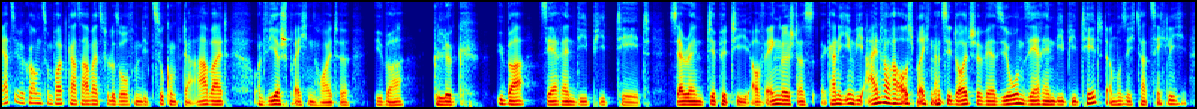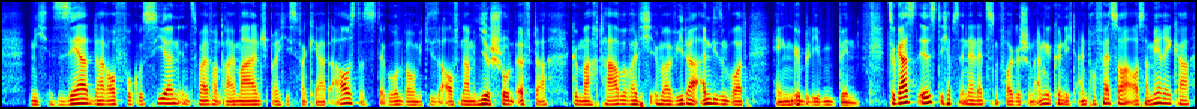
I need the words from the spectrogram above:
Herzlich willkommen zum Podcast Arbeitsphilosophen, die Zukunft der Arbeit. Und wir sprechen heute über Glück, über Serendipität. Serendipity auf Englisch, das kann ich irgendwie einfacher aussprechen als die deutsche Version Serendipität. Da muss ich tatsächlich mich sehr darauf fokussieren. In zwei von drei Malen spreche ich es verkehrt aus. Das ist der Grund, warum ich diese Aufnahme hier schon öfter gemacht habe, weil ich immer wieder an diesem Wort hängen geblieben bin. Zu Gast ist, ich habe es in der letzten Folge schon angekündigt, ein Professor aus Amerika,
